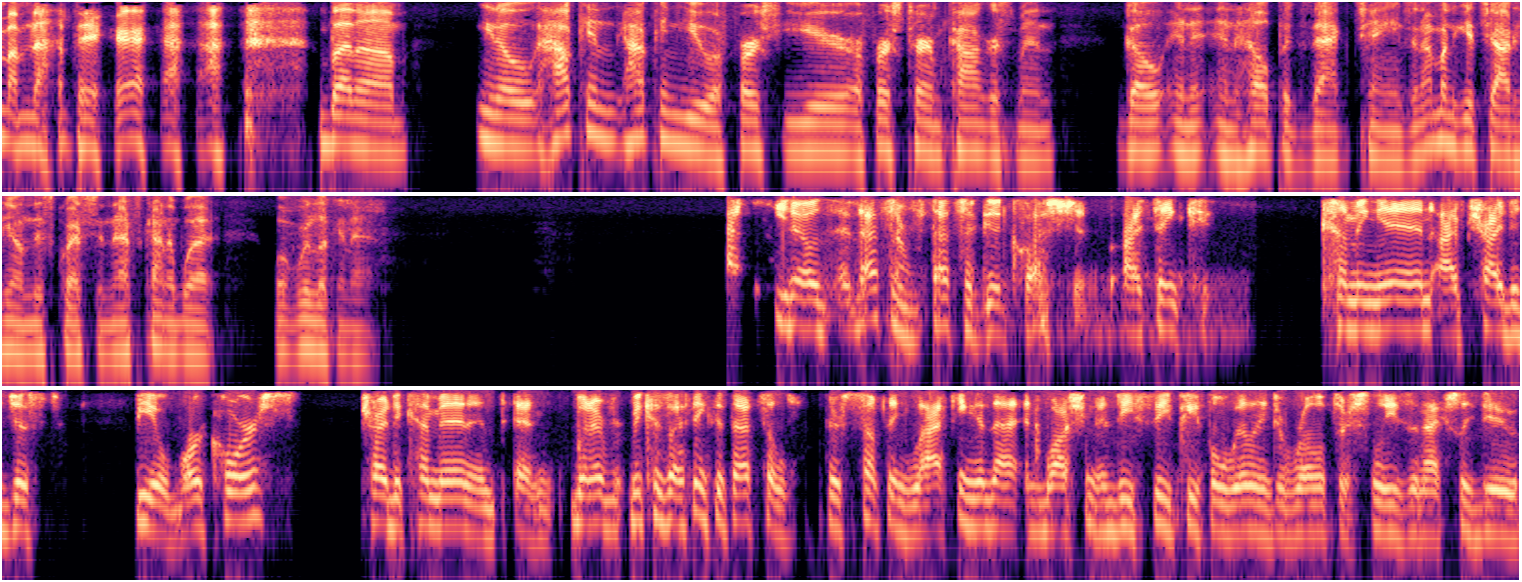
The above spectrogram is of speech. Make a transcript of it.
I'm not there. but um, you know, how can how can you, a first year or first term congressman, go and and help exact change? And I'm going to get you out here on this question. That's kind of what what we're looking at. You know, that's a that's a good question. I think coming in, I've tried to just be a workhorse, tried to come in and and whatever because I think that that's a there's something lacking in that in Washington D.C. People willing to roll up their sleeves and actually do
